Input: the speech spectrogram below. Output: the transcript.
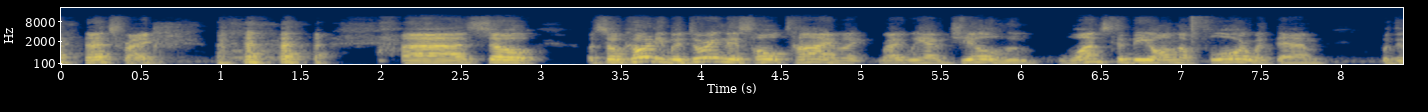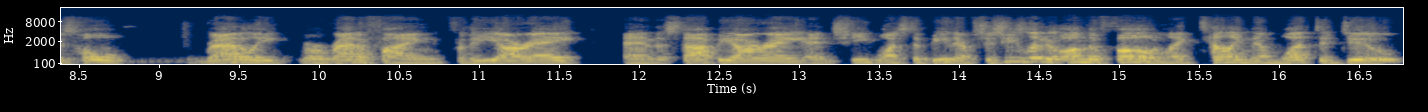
that's right." uh, so so Cody, but during this whole time, like right, we have Jill who wants to be on the floor with them with this whole rattling or ratifying for the ERA and the stop ERA, and she wants to be there. So she's literally on the phone, like telling them what to do,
